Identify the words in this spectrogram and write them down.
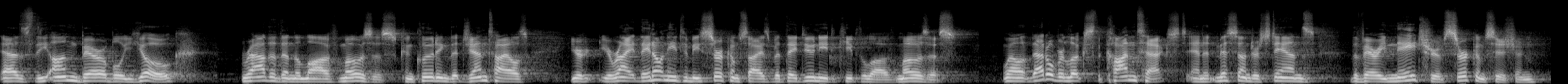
as the unbearable yoke rather than the law of Moses, concluding that Gentiles, you're, you're right, they don't need to be circumcised, but they do need to keep the law of Moses. Well, that overlooks the context and it misunderstands the very nature of circumcision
